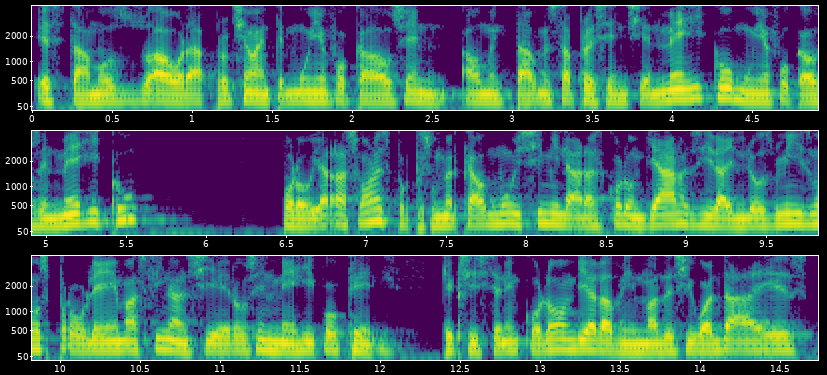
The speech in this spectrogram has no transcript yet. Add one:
Estamos ahora próximamente muy enfocados en aumentar nuestra presencia en México, muy enfocados en México, por obvias razones, porque es un mercado muy similar al colombiano, es decir, hay los mismos problemas financieros en México que, que existen en Colombia, las mismas desigualdades,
